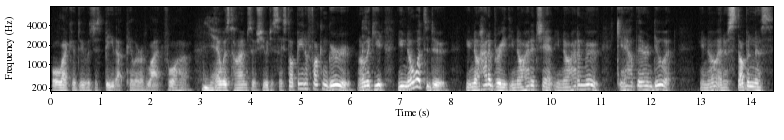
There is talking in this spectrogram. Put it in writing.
all I could do was just be that pillar of light for her. Yeah. There was times where she would just say, "Stop being a fucking guru," and I was like, "You, you know what to do. You know how to breathe. You know how to chant. You know how to move. Get out there and do it." You know, and her stubbornness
